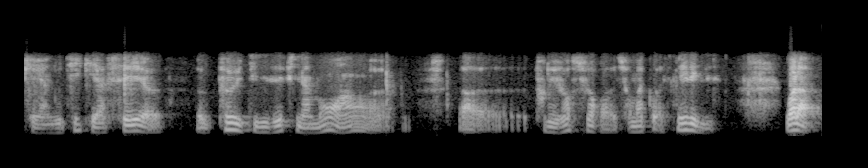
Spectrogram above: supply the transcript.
qui est un outil qui est assez peu utilisé finalement hein, tous les jours sur, sur macOS, mais il existe. Voilà,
